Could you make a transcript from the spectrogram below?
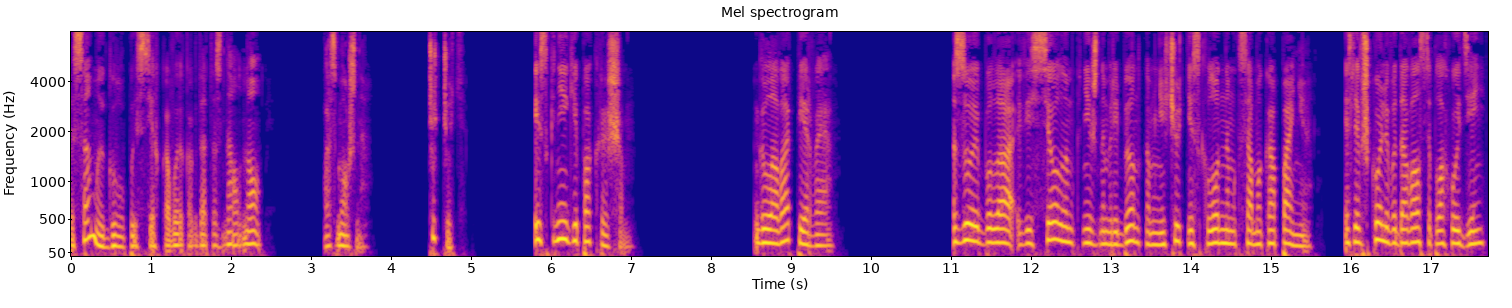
Ты самый глупый из всех, кого я когда-то знал, но... Возможно. Чуть-чуть. Из книги «По крышам». Глава первая. Зоя была веселым книжным ребенком, ничуть не склонным к самокопанию. Если в школе выдавался плохой день,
